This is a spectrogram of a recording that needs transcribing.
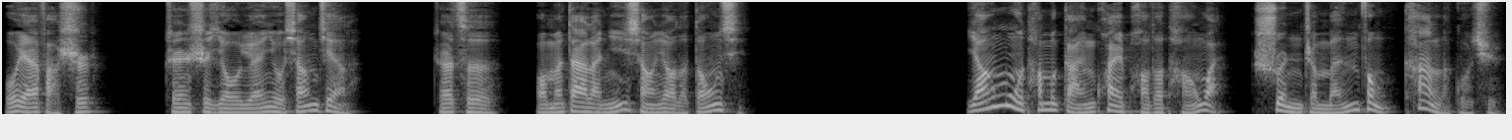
无言法师，真是有缘又相见了。这次我们带了你想要的东西。杨木他们赶快跑到堂外，顺着门缝看了过去，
